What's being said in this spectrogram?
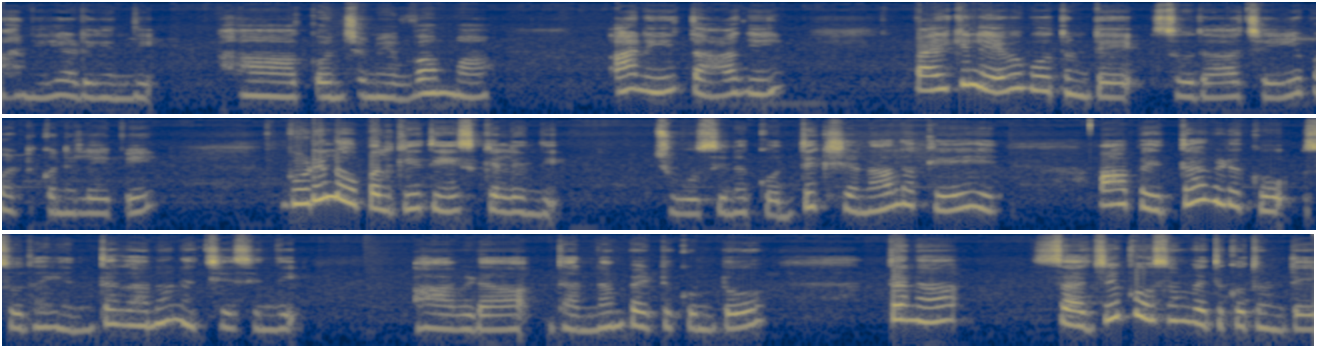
అని అడిగింది. "హా, కొంచెం ఇవ్వమ్మా అని తాగి పైకి లేవబోతుంటే సుధా చెయ్యి పట్టుకుని లేపి గుడి లోపలికి తీసుకెళ్ళింది. చూసిన కొద్ది క్షణాలకే ఆ పెద్దావిడకు సుధ ఎంతగానో నచ్చేసింది. ఆవిడ దండం పెట్టుకుంటూ తన సజ్జ కోసం వెతుకుతుంటే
